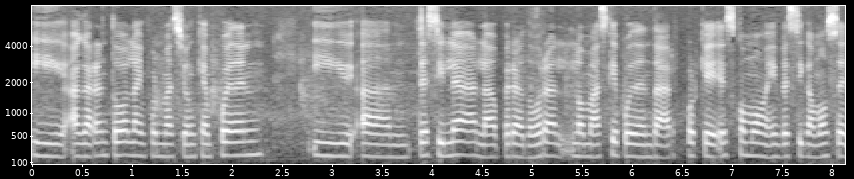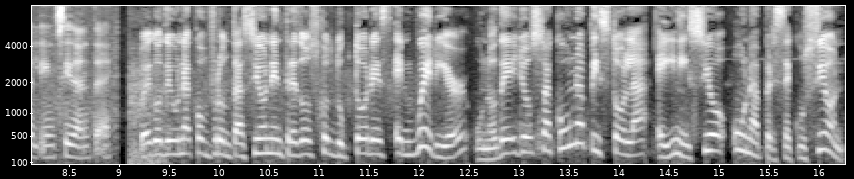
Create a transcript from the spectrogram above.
y agarren toda la información que pueden y um, decirle a la operadora lo más que pueden dar, porque es como investigamos el incidente. Luego de una confrontación entre dos conductores en Whittier, uno de ellos sacó una pistola e inició una persecución.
